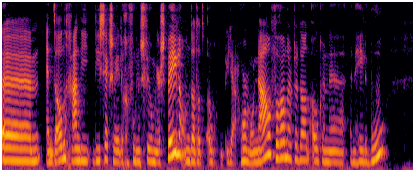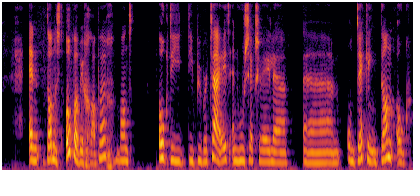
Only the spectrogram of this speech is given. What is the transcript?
Um, en dan gaan die, die seksuele gevoelens veel meer spelen, omdat dat ook ja, hormonaal verandert er dan ook een, een heleboel. En dan is het ook wel weer grappig, want ook die, die puberteit en hoe seksuele uh, ontdekking dan ook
